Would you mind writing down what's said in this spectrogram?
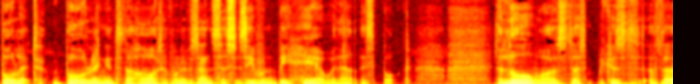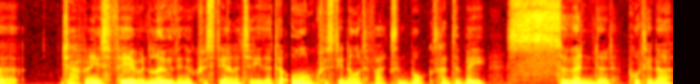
bullet boring into the heart of one of his ancestors. He wouldn't be here without this book. The law was that because of the Japanese fear and loathing of Christianity that all Christian artifacts and books had to be surrendered, put in a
